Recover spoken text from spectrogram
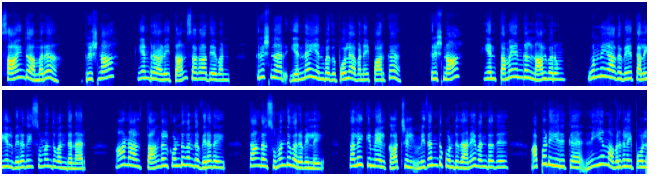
சாய்ந்து அமர கிருஷ்ணா என்று அழைத்தான் சகாதேவன். கிருஷ்ணர் என்ன என்பது போல அவனை பார்க்க? கிருஷ்ணா என் தமையன்கள் நால்வரும் உண்மையாகவே தலையில் விறகை சுமந்து வந்தனர். ஆனால் தாங்கள் கொண்டு வந்த விறகை தாங்கள் சுமந்து வரவில்லை. தலைக்கு மேல் காற்றில் மிதந்து கொண்டுதானே வந்தது? அப்படி இருக்க நீயும் அவர்களைப் போல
